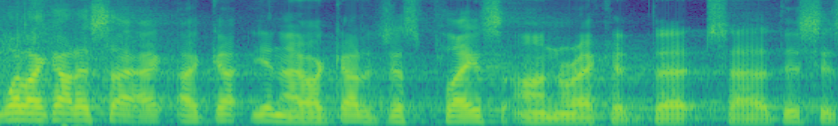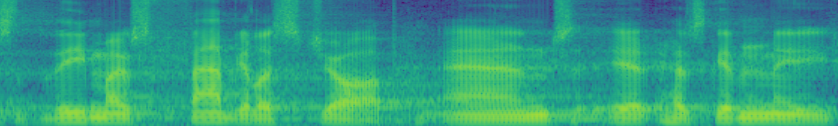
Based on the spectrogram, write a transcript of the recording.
Well, I got to say, I, I, got you know, I got to just place on record that uh, this is the most fabulous job, and it has given me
